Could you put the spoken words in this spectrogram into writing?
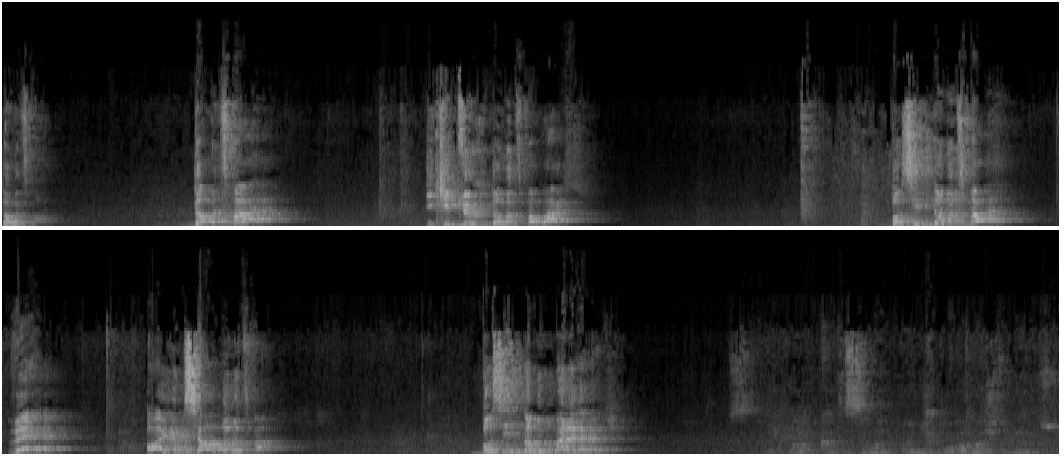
damıtma. Damıtma iki tür damıtma var. Basit damıtma ve ayrımsal damıtma. Basit damıtma ne demek? Katı sıvı önce buharlaştırıyoruz.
